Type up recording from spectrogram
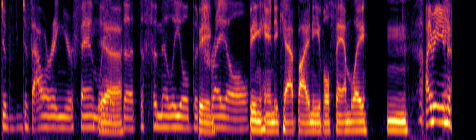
de- devouring your family, Yeah. the the familial betrayal. being handicapped by an evil family. I mean,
